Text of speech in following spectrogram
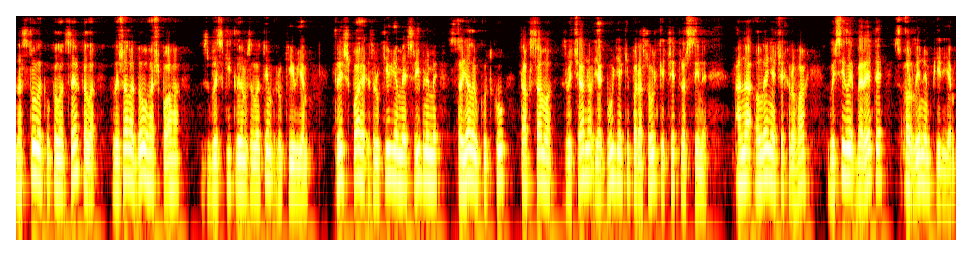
На столику коло дзеркала лежала довга шпага з блискітливим золотим руків'ям. Три шпаги з руків'ями срібними стояли в кутку так само, звичайно, як будь-які парасольки чи тростини, а на оленячих рогах висіли берети з орлиним пір'ям.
